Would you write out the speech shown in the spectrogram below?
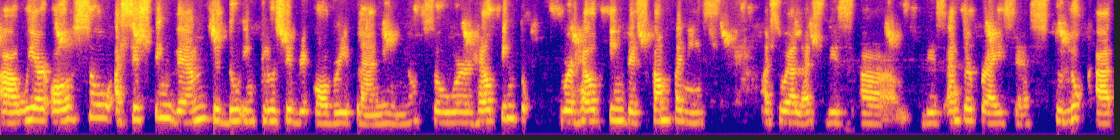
uh, we are also assisting them to do inclusive recovery planning. So we're helping to, we're helping these companies as well as these um, these enterprises to look at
